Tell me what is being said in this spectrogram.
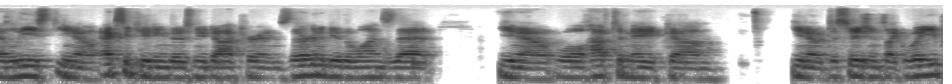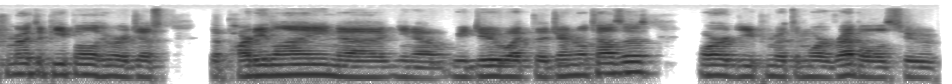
at least you know executing those new doctrines. They're going to be the ones that you know will have to make um, you know decisions like will you promote the people who are just the party line? Uh, you know we do what the general tells us or do you promote the more rebels who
